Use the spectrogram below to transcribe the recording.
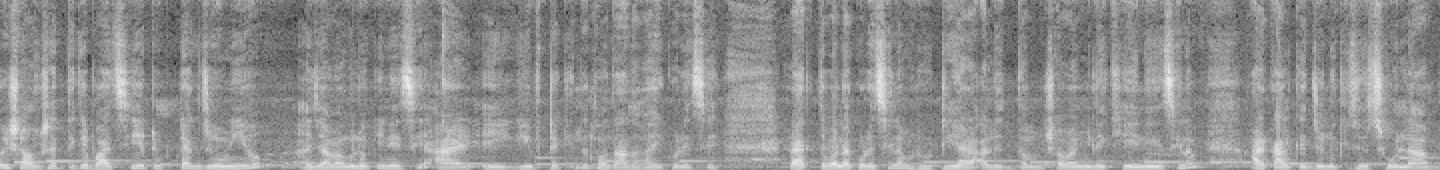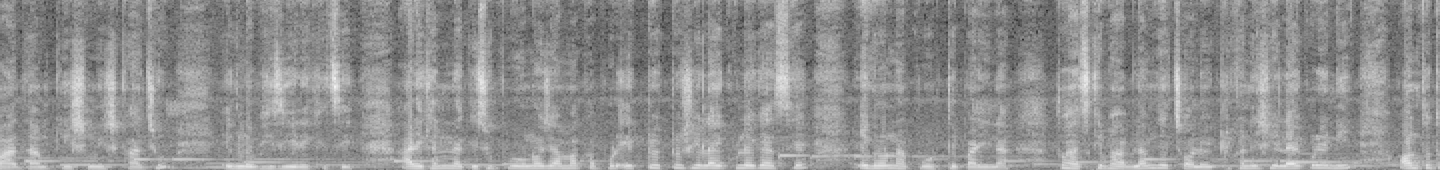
ওই সংসার থেকে বাঁচিয়ে টুকটাক জমিয়েও জামাগুলো কিনেছি আর এই গিফটটা কিন্তু তোমার দাদাভাই করেছে। রাত্রেবেলা করেছিলাম রুটি আর আলুর দম, সবাই মিলে খেয়ে নিয়েছিলাম। আর কালকের জন্য কিছু ছোলা, বাদাম, কিশমিশ, কাজু এগুলো ভিজিয়ে রেখেছি। আর এখানে না কিছু পুরনো জামা কাপড় একটু একটু সেলাই খুলে গেছে, এগুলো না পরতে পারি না। তো আজকে ভাবলাম যে চলো একটুখানি সেলাই করে নিই। অন্তত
